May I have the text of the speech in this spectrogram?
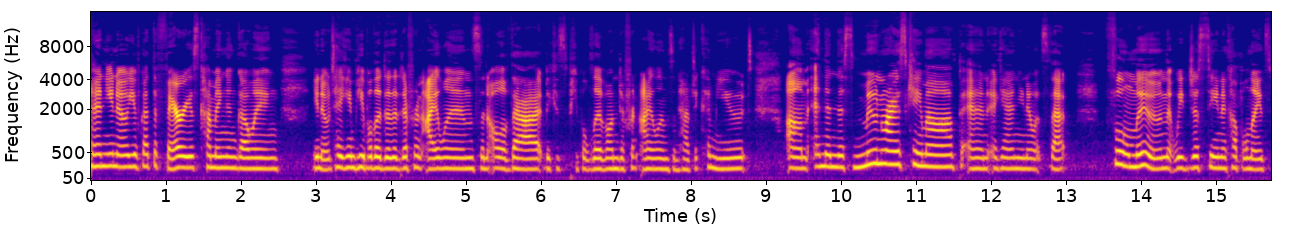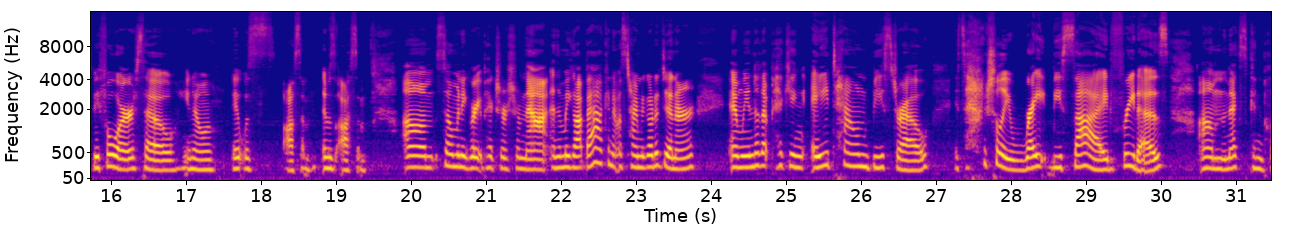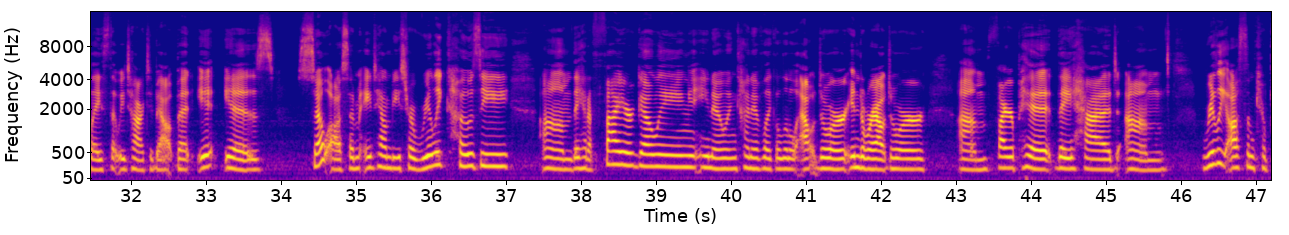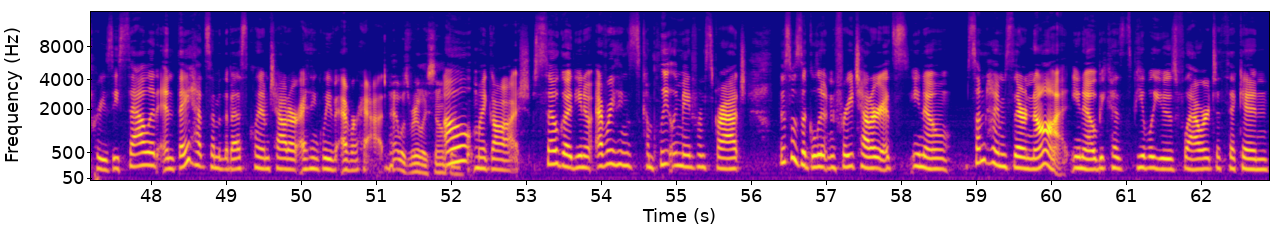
And, you know, you've got the ferries coming and going you know, taking people to the different islands and all of that because people live on different islands and have to commute. Um, and then this moonrise came up, and again, you know, it's that full moon that we'd just seen a couple nights before. So, you know, it was awesome. It was awesome. Um, so many great pictures from that. And then we got back, and it was time to go to dinner, and we ended up picking A Town Bistro. It's actually right beside Frida's um, the Mexican place that we talked about, but it is so awesome. A Town Bistro, really cozy. Um, they had a fire going, you know, and kind of like a little outdoor, indoor, outdoor um, fire pit. They had um, really awesome caprese salad, and they had some of the best clam chowder I think we've ever had. That was really something. Oh my gosh, so good. You know, everything's completely made from scratch. This was a gluten free chowder. It's, you know, sometimes they're not, you know, because people use flour to thicken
